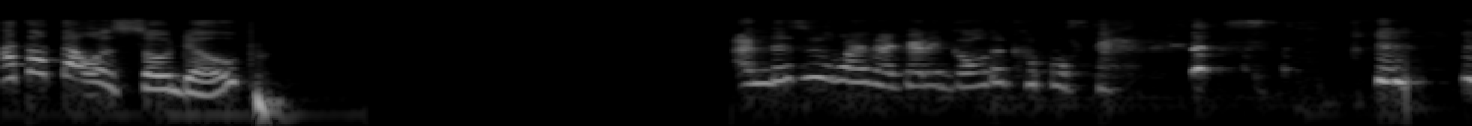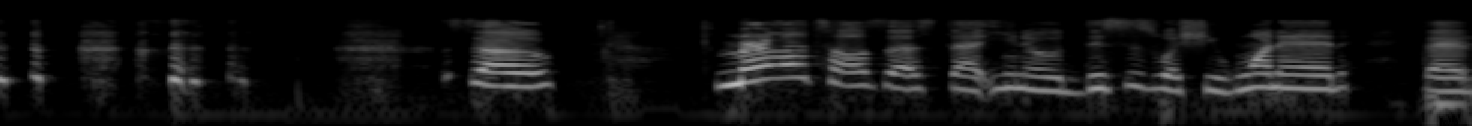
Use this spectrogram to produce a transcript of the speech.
i thought that was so dope And this is why they're getting golden couple status. so Myrla tells us that you know this is what she wanted that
